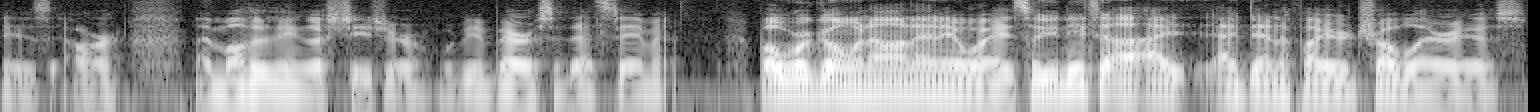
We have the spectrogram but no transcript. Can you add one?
is are. My mother, the English teacher, would be embarrassed of that statement. But we're going on anyway. So you need to uh, identify your trouble areas.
